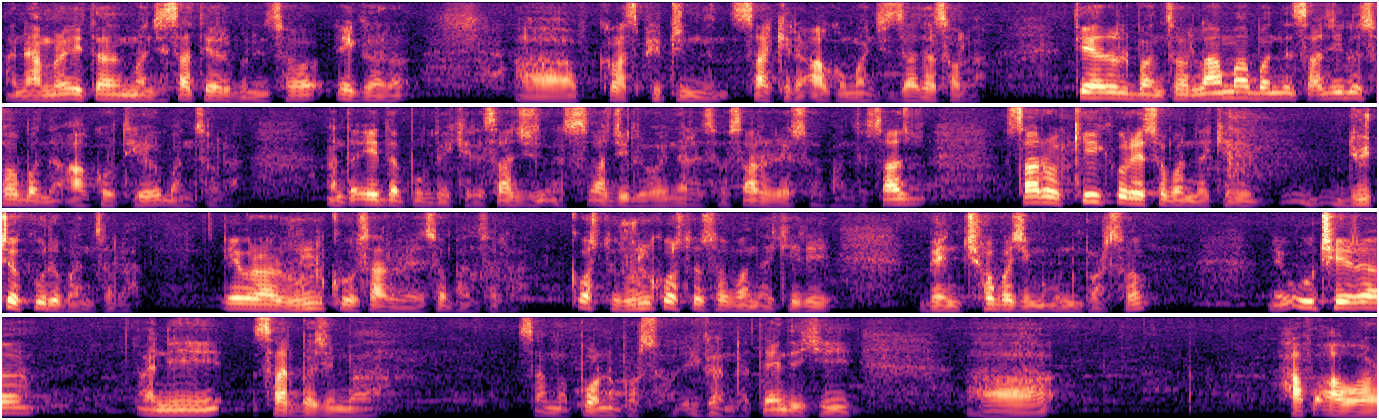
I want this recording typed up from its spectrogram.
अनि हाम्रो यता मान्छे साथीहरू पनि छ एघार क्लास फिफ्टिन सकेर आएको मान्छे ज्यादा छ होला। त्यहाँहरूले भन्छ लामा भन्ने सजिलो छ भनेर आएको थियो भन्छ होला। अन्त यता पुग्दाखेरि सजिलो सजिलो होइन रहेछ साह्रो रहेछ भन्छ। साज साह्रो के को रहेछ भन्दाखेरि दुइटा कुरो भन्छ होला। एउटा रुलको साह्रो रहेछ भन्छ होला। कस्तो रुल कस्तो छ भन्दाखेरि बिहान छ बजीमा उठ्नुपर्छ अनि उठेर अनि सात बजीमा सम्म पढ्नुपर्छ एक घन्टा। त्यहाँदेखि हाफ आवर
